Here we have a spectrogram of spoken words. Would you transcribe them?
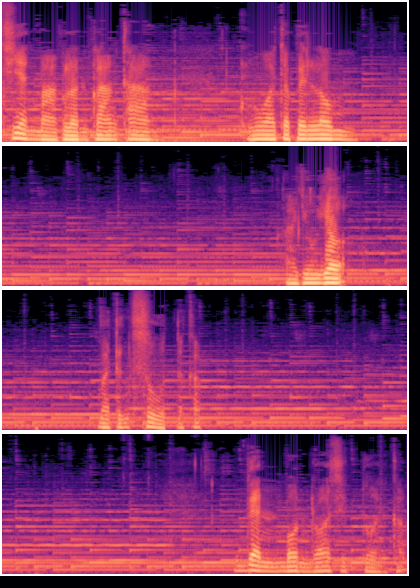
เชี่ยนหมากหล่นกลางทาง กลัวจะเป็นลม อายุเยอะ มาถึงสูตรนะครับ เด่นบนร้อยสิบตัวนะครับ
